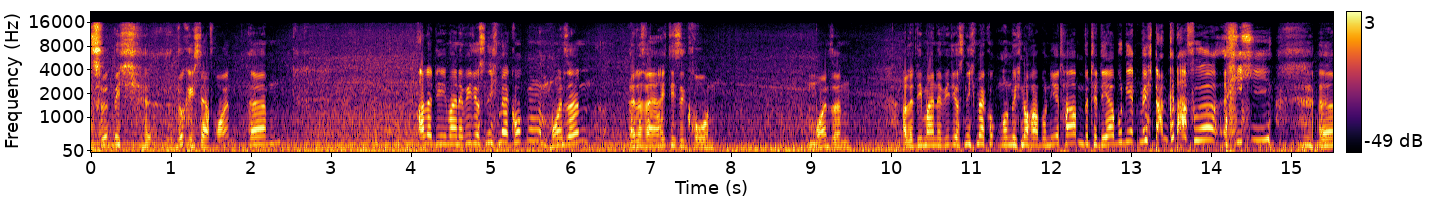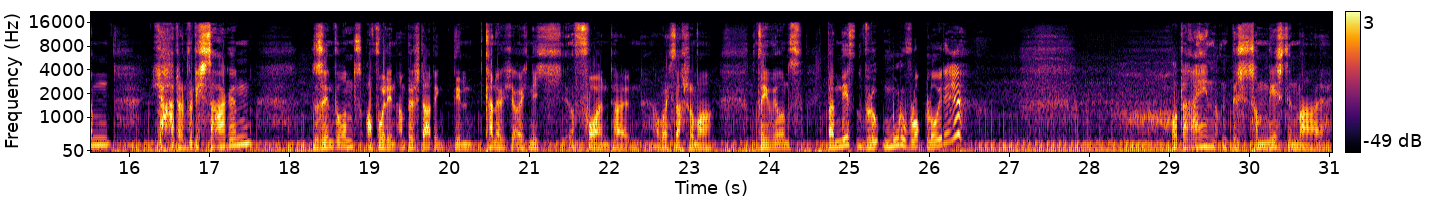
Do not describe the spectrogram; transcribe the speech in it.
Es würde mich äh, wirklich sehr freuen. Ähm, alle, die meine Videos nicht mehr gucken, Moinsen. Äh, das war ja richtig synchron. Moinsen. Alle, die meine Videos nicht mehr gucken und mich noch abonniert haben, bitte deabonniert mich. Danke dafür. ähm, ja, dann würde ich sagen, sehen wir uns, obwohl den Ampelstart, den, kann ich euch nicht vorenthalten. Aber ich sag schon mal, sehen wir uns beim nächsten Motovlog, Leute. Haut rein und bis zum nächsten Mal.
